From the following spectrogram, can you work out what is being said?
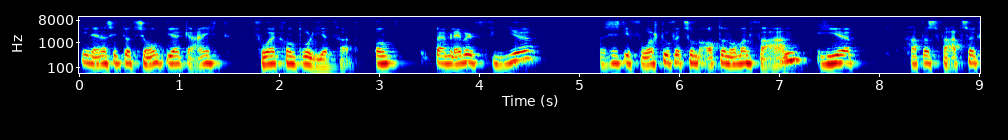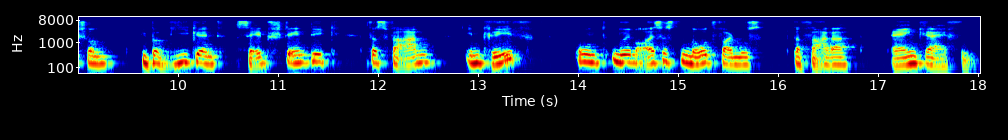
in einer Situation, die er gar nicht vorher kontrolliert hat. Und beim Level 4, das ist die Vorstufe zum autonomen Fahren, hier hat das Fahrzeug schon überwiegend selbstständig das Fahren im Griff und nur im äußersten Notfall muss der Fahrer eingreifen.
